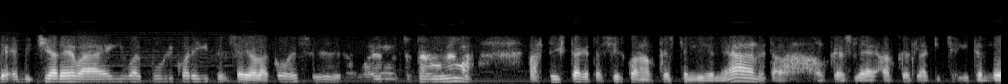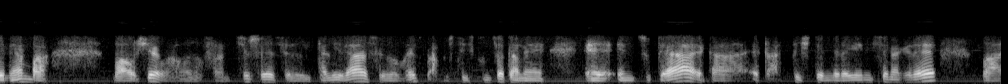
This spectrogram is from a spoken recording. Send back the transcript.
bitxiare, ba, igual publikoare egiten zaiolako, ez? E, ba, artistak eta zirkoan aurkezten direnean, eta ba, aurkezleak egiten duenean, ba, ba, hoxe, ba, bueno, frantzesez, edo italieraz, edo, ez, ba, beste izkuntzatan e, entzutea, eta, eta artisten bereien izenak ere, ba,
